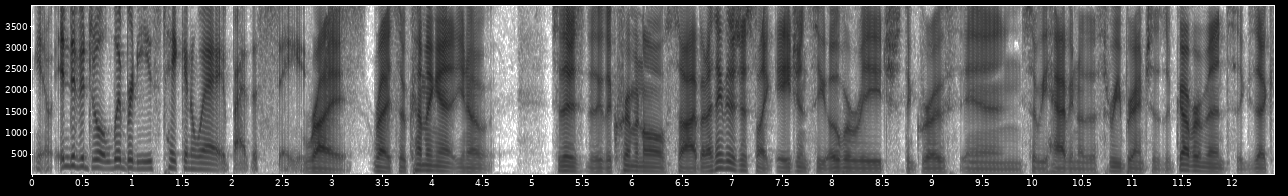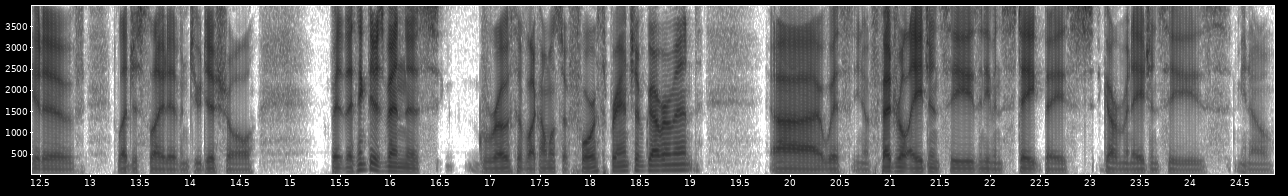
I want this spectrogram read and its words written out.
you know, individual liberties taken away by the state. Right, right. So coming at you know, so there's the, the criminal side, but I think there's just like agency overreach, the growth in. So we have you know the three branches of government: executive, legislative, and judicial. But I think there's been this growth of like almost a fourth branch of government, uh, with you know federal agencies and even state-based government agencies. You know,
